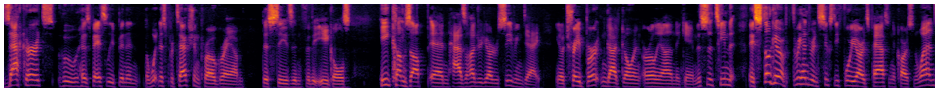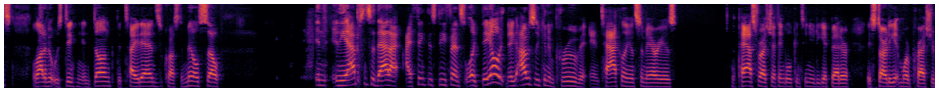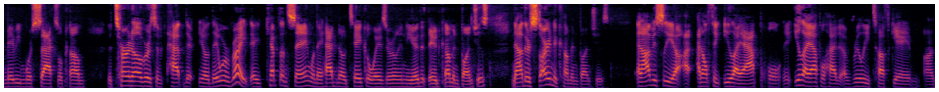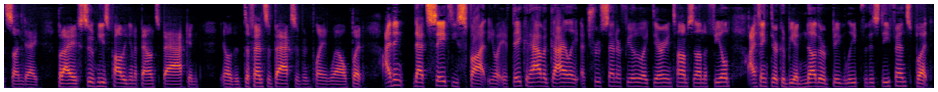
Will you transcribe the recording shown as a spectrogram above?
Zach Ertz, who has basically been in the witness protection program this season for the Eagles, he comes up and has a 100 yard receiving day. You know, Trey Burton got going early on in the game. This is a team that they still give up 364 yards passing to Carson Wentz. A lot of it was dinking and dunk, the tight ends across the middle. So in in the absence of that, I, I think this defense, like they all, they obviously can improve in tackling in some areas. The pass rush, I think, will continue to get better. They start to get more pressure. Maybe more sacks will come. The turnovers have had, you know, they were right. They kept on saying when they had no takeaways early in the year that they would come in bunches. Now they're starting to come in bunches. And obviously, uh, I, I don't think Eli Apple. Eli Apple had a really tough game on Sunday, but I assume he's probably going to bounce back. And you know, the defensive backs have been playing well, but I think that safety spot, you know, if they could have a guy like a true center fielder like Darian Thompson on the field, I think there could be another big leap for this defense. But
